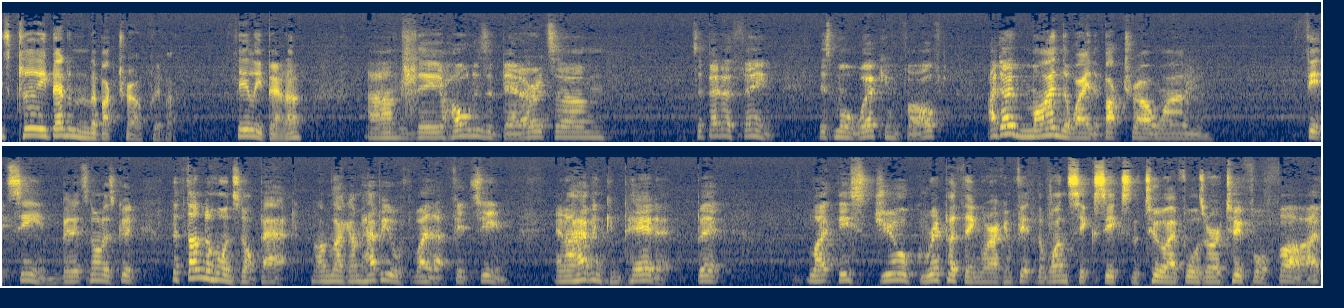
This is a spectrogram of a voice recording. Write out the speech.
It's clearly better than the buck trail quiver. Clearly better. Um, the holders are better. It's um, it's a better thing. There's more work involved. I don't mind the way the buck trail one fits in, but it's not as good. The Thunderhorn's not bad. I'm like I'm happy with the way that fits in, and I haven't compared it, but like this dual gripper thing where I can fit the 166, the 204s, or a 245.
